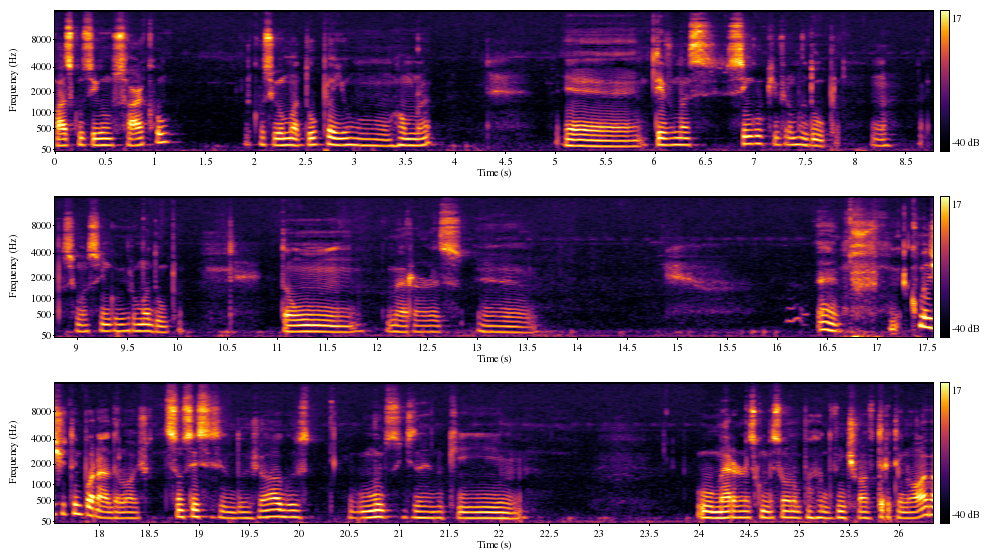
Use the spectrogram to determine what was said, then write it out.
Quase conseguiu um circle. Ele conseguiu uma dupla e um home run. É, teve umas single que virou uma dupla. Né? Por cima 5 vira uma dupla. Então, Mariners é, é, começo de temporada, lógico. São 62 jogos, muitos dizendo que o Mariners começou ano passado 29-39,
